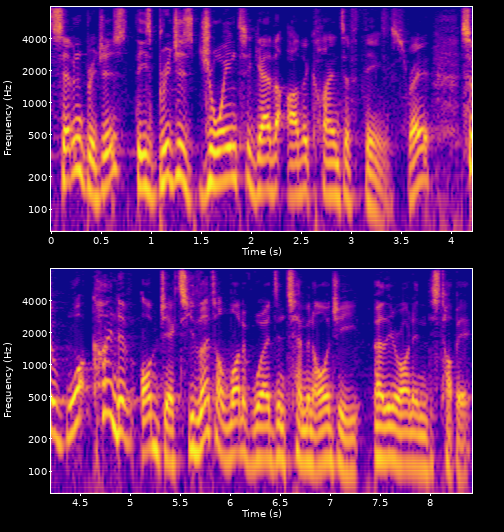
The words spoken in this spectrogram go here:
Seven bridges. These bridges join together other kinds of things, right? So, what kind of objects? You learnt a lot of words and terminology earlier on in this topic.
